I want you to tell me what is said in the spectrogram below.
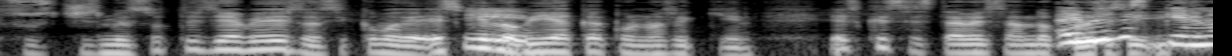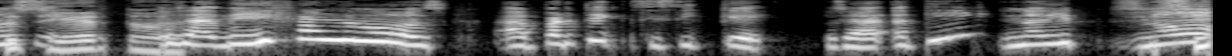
sus chismesotes ya ves, así como de, es que lo vi acá con no sé quién, es que se está besando con ese veces y que que no es cierto. O sea, déjalos. Aparte, sí, sí que, o sea, a ti nadie Sí, no, sí,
